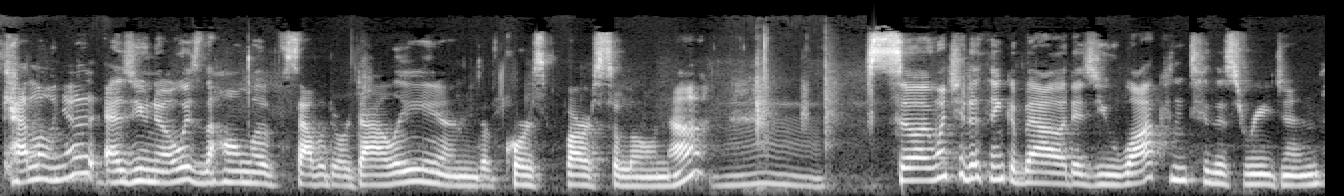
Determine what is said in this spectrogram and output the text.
Catalonia, as you know, is the home of Salvador Dali and, of course, Barcelona. Mm. So I want you to think about as you walk into this region,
